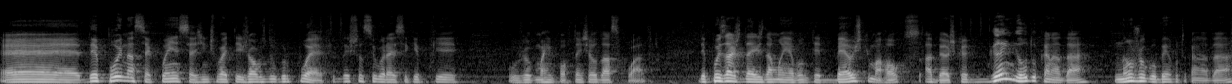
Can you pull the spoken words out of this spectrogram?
É, depois, na sequência, a gente vai ter jogos do grupo F. Deixa eu segurar isso aqui porque o jogo mais importante é o das quatro. Depois, às 10 da manhã, vão ter Bélgica e Marrocos. A Bélgica ganhou do Canadá, não jogou bem contra o Canadá.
